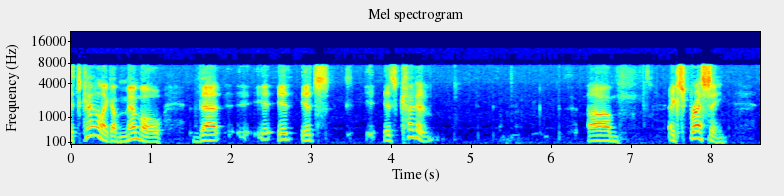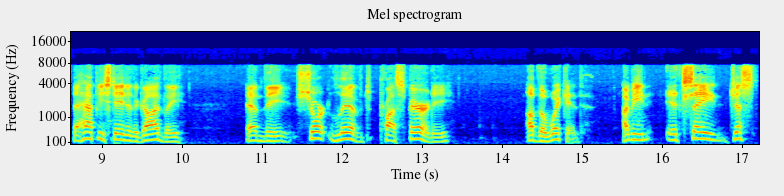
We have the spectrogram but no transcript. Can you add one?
it's kind of like a memo that it, it it's it's kind of um, expressing the happy state of the godly and the short-lived prosperity of the wicked. I mean, it's saying just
